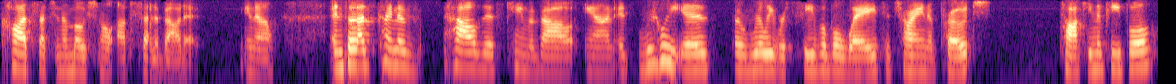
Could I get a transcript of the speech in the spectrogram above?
cause such an emotional upset about it, you know. And so that's kind of how this came about, and it really is a really receivable way to try and approach talking to people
